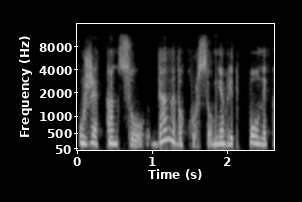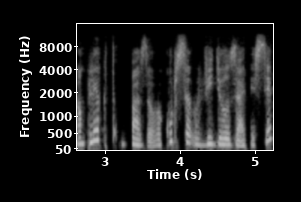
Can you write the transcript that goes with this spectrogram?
уже к концу данного курса у меня будет полный комплект базового курса в видеозаписи,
